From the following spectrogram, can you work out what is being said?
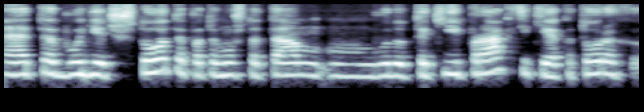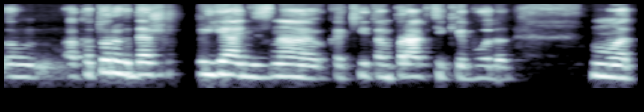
это будет что-то, потому что там будут такие практики, о которых, о которых даже я не знаю, какие там практики будут. Вот.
